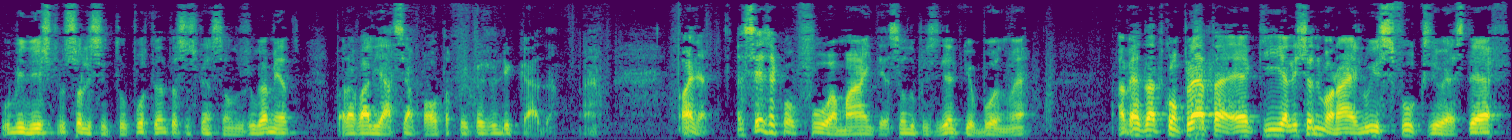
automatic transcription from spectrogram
O ministro solicitou, portanto, a suspensão do julgamento para avaliar se a pauta foi prejudicada. Olha, seja qual for a má intenção do presidente, porque boa não é, a verdade completa é que Alexandre Moraes, Luiz Fux e o STF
